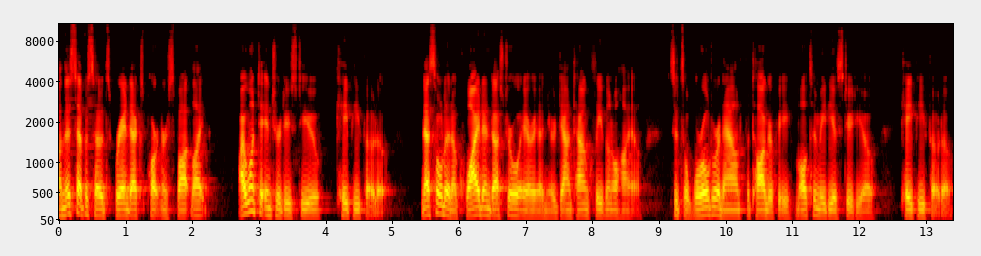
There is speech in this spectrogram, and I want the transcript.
On this episode's brandx partner spotlight i want to introduce to you kp photo nestled in a quiet industrial area near downtown cleveland ohio sits a world-renowned photography multimedia studio kp photo.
